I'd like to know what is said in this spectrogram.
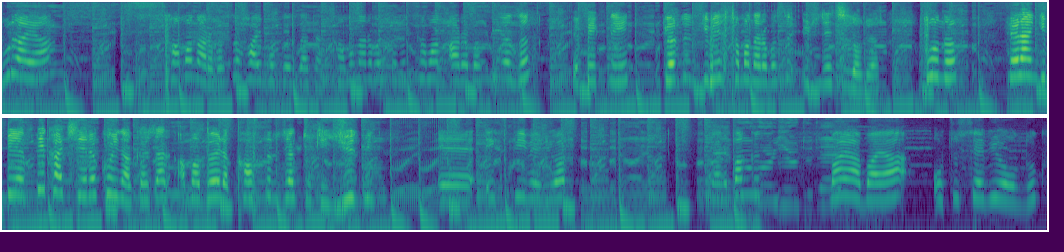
Buraya saman arabası Haybog'a zaten saman arabası demek saman arabası yazın ve bekleyin. Gördüğünüz gibi saman arabası ücretsiz oluyor. Bunu herhangi bir birkaç yere koyun arkadaşlar ama böyle kastıracak çünkü 100 bin e, XP veriyor. Yani bakın baya baya 30 seviye olduk.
